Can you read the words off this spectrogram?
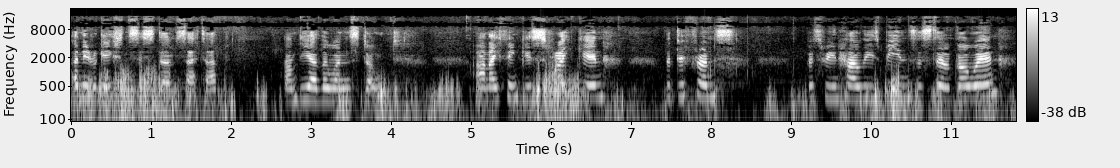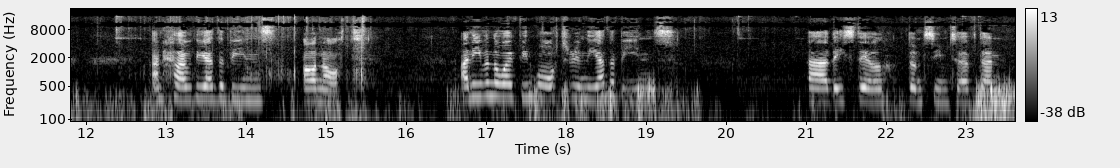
an irrigation system set up and the other ones don't and I think it's striking the difference between how these beans are still going and how the other beans are not and even though I've been watering the other beans uh, they still don't seem to have done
